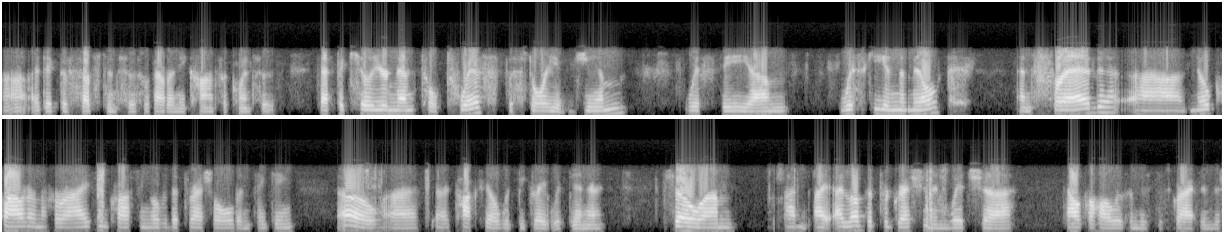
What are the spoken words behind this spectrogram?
uh, addictive substances without any consequences. That peculiar mental twist, the story of Jim with the um, whiskey in the milk, and Fred, uh, no cloud on the horizon, crossing over the threshold and thinking, oh, uh, a cocktail would be great with dinner. So um, I, I love the progression in which uh, alcoholism is described in this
